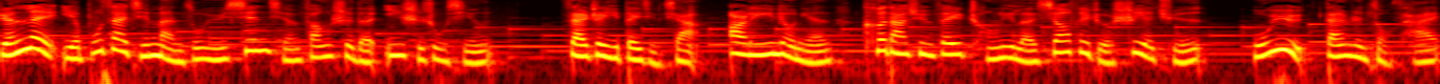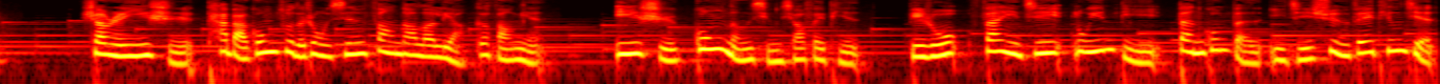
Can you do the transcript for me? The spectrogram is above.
人类也不再仅满足于先前方式的衣食住行。在这一背景下，二零一六年，科大讯飞成立了消费者事业群，吴玉担任总裁。上任伊始，他把工作的重心放到了两个方面：一是功能型消费品，比如翻译机、录音笔、办公本以及讯飞听见。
